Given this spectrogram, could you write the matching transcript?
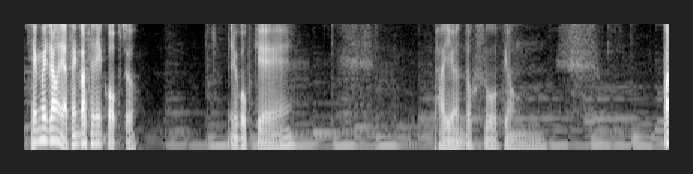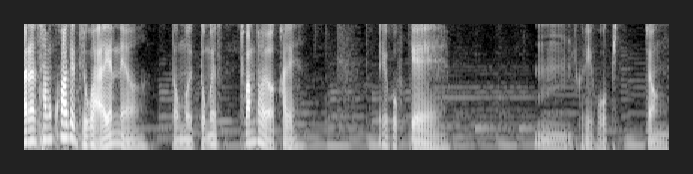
생매장은 야생가 쓰니까 없죠. 일곱 개, 바이언덕 수호병. 다른 3코아세 들고 와야겠네요. 너무 너무 초반파요 칼에 7개. 음 그리고 빗정.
